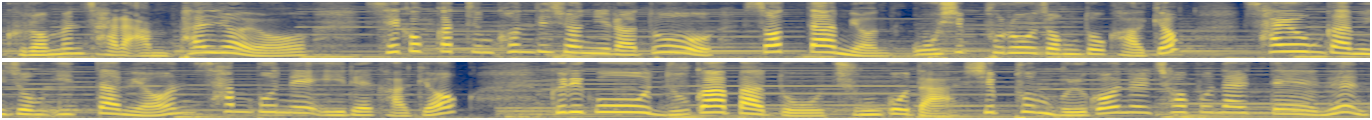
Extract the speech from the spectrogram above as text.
그러면 잘 안 팔려요. 새 것 같은 컨디션이라도 썼다면 50% 정도 가격, 사용 감이 좀 있다면 3분의 1의 가격, 그리고 누가 봐도 중고다 싶은 물건을 처분할 때에는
